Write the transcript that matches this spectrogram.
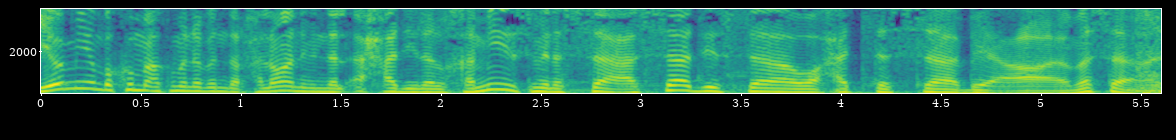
يوميا بكون معكم أنا بندر حلواني من الأحد إلى الخميس من الساعة السادسة وحتى السابعة. مساء.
